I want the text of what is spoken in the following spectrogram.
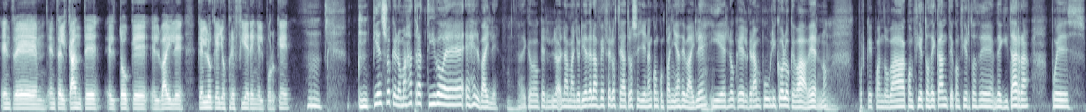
entre, entre el cante, el toque, el baile? ¿Qué es lo que ellos prefieren, el por qué? Hmm. pienso que lo más atractivo es, el baile. que la, mayoría de las veces los teatros se llenan con compañías de baile y es lo que el gran público lo que va a ver, ¿no? Porque cuando va a conciertos de cante, conciertos de, guitarra, pues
